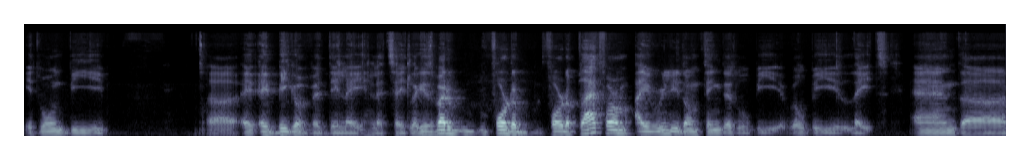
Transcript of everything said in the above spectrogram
it won't be uh, a, a, big of a delay let's say it like this but for the for the platform i really don't think that will be will be late and uh,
